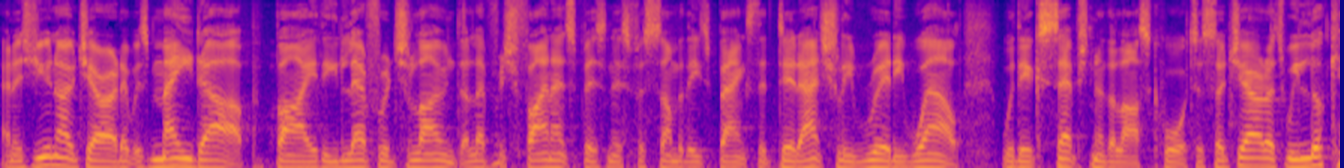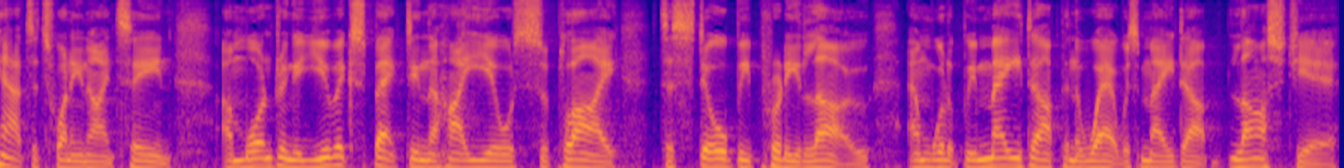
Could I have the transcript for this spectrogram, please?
and as you know, Gerard, it was made up by the leverage loan, the leverage finance business for some of these banks that did actually really well, with the exception of the last quarter. So, Gerard, as we look out to 2019, I'm wondering: Are you expecting the high yield supply to still be pretty low, and will it be made up in the way it was made up last year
